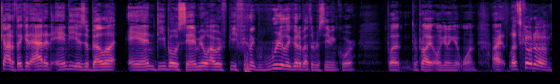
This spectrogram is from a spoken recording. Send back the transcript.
God, if they could add an Andy Isabella and Deebo Samuel, I would be feeling really good about the receiving corps. But they're probably only going to get one. All right, let's go to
